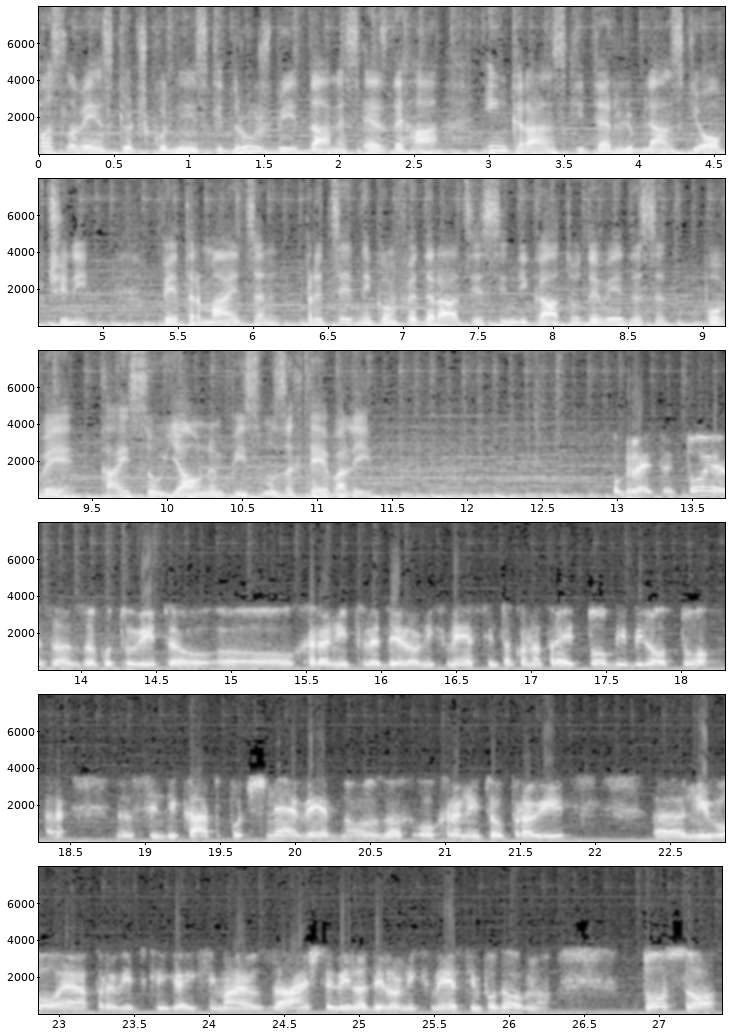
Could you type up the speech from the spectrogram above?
pa slovenski odškodninski družbi, danes SDH in kranski ter ljubljanski občini. Peter Majcen, predsednik Konfederacije sindikatov 90, pove, kaj so v javnem pismu zahtevali. Poglejte, to je za zagotovitev ohranitve delovnih mest in tako naprej. To bi bilo to, kar sindikat počne vedno, za ohranitev pravic, eh, nivoja pravic, ki ga jih imajo zdaj, števila delovnih mest in podobno. To so,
